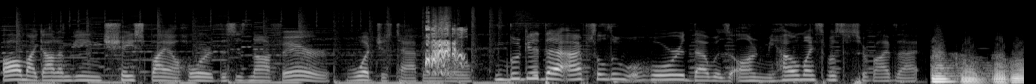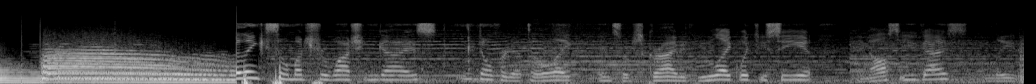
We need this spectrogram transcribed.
Oh my god, I'm getting chased by a horde. This is not fair. What just happened, bro? Look at that absolute horde that was on me. How am I supposed to survive that? Thanks so much for watching, guys. Don't forget to like and subscribe if you like what you see. And I'll see you guys later.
